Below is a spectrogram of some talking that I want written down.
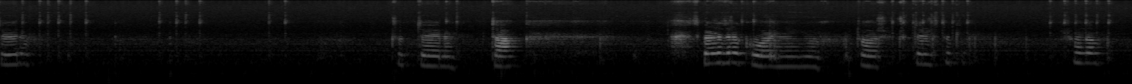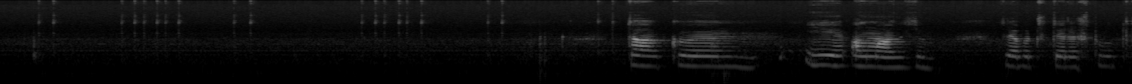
4. 4. Так. Тепер драконію. Теж 4 штуки. Сюди. Так, ем, і алмазів. Треба 4 штуки.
